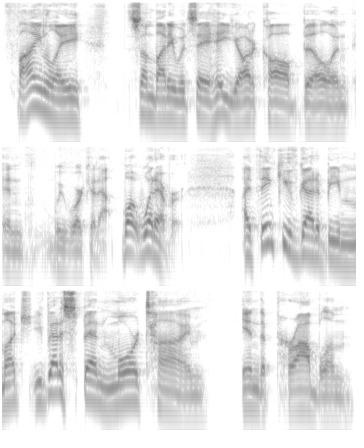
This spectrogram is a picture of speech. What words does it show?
finally, somebody would say, "Hey, you ought to call Bill," and and we worked it out. But whatever. I think you've got to be much. You've got to spend more time in the problem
